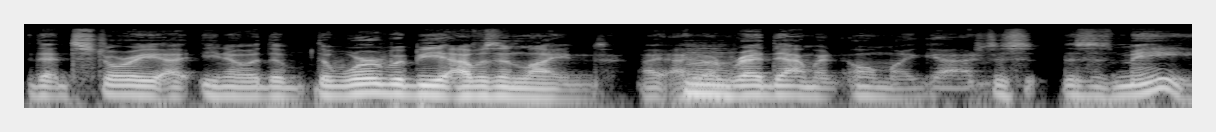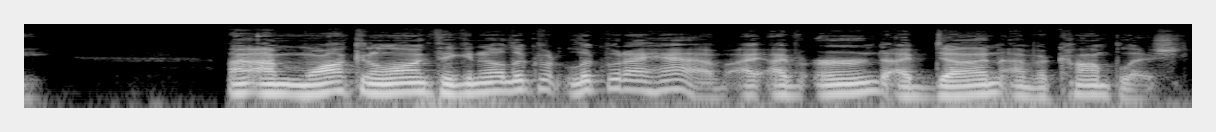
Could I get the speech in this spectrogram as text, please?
that story, I- you know, the, the word would be, I was enlightened. I, I hmm. read that and went, oh my gosh, this, this is me. I- I'm walking along thinking, oh, look what look what I have. I, I've earned, I've done, I've accomplished.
